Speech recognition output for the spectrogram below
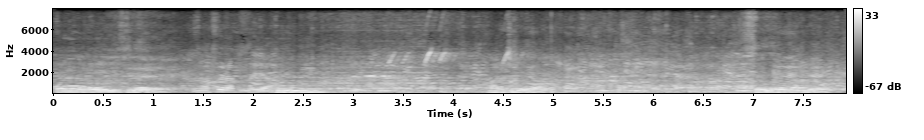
Por el número 19. Goodwin Manchuga. Segundo cambio.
